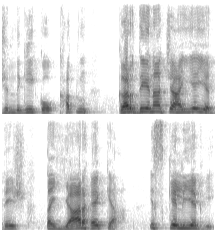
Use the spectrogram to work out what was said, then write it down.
ज़िंदगी को खत्म कर देना चाहिए यह देश तैयार है क्या? इसके लिए भी।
